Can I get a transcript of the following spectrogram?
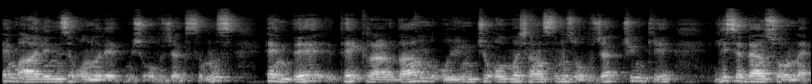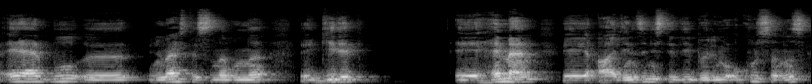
Hem ailenizi onur etmiş olacaksınız hem de tekrardan oyuncu olma şansınız olacak. Çünkü liseden sonra eğer bu e, üniversite sınavına e, girip e, hemen e, ailenizin istediği bölümü okursanız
